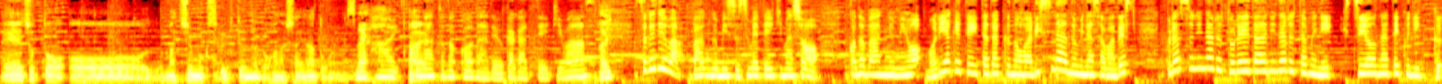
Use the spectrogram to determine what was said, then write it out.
えー、ちょっと、まあ、注目すべき点などお話したいなと思いますね。はい。はい、この後のコーナーで伺っていきます。はい。それでは番組進めていきましょう。この番組を盛り上げていただくのはリスナーの皆様です。プラスになるトレーダーになるために必要なテクニック、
